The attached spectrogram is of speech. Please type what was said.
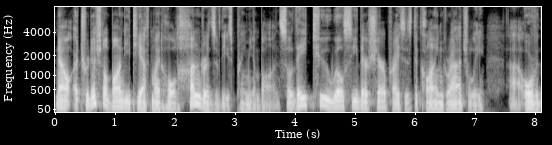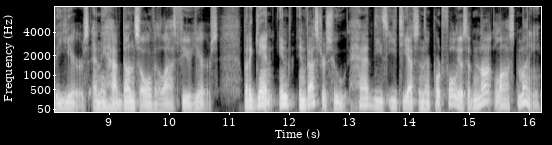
Now, a traditional bond ETF might hold hundreds of these premium bonds, so they too will see their share prices decline gradually uh, over the years, and they have done so over the last few years. But again, in, investors who had these ETFs in their portfolios have not lost money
